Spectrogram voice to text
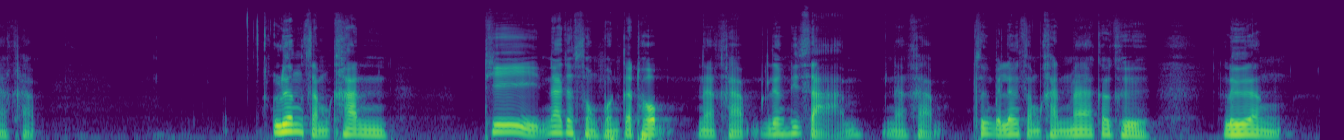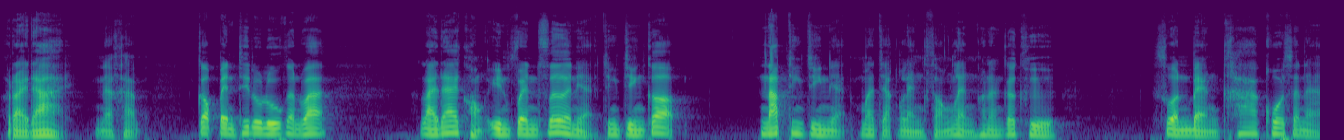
นะครับ เรื่องสำคัญที่น่าจะส่งผลกระทบนะครับ เรื่องที่3นะครับซึ่งเป็นเรื่องสำคัญมากก็คือ เรื่องรายได้นะครับ ก็เป็นที่รู้ๆกันว่ารายได้ของอินฟลูเอนเซอร์เนี่ยจริง ๆ ก็นับจริงๆเนี่ยมาจากแหล่ง 2 แหล่งเท่านั้นก็คือ ส่วนแบ่งค่าโฆษณา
